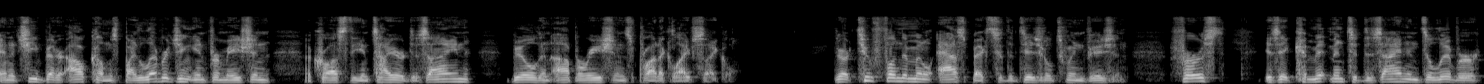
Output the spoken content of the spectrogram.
and achieve better outcomes by leveraging information across the entire design, build, and operations product lifecycle. There are two fundamental aspects to the digital twin vision. First is a commitment to design and deliver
